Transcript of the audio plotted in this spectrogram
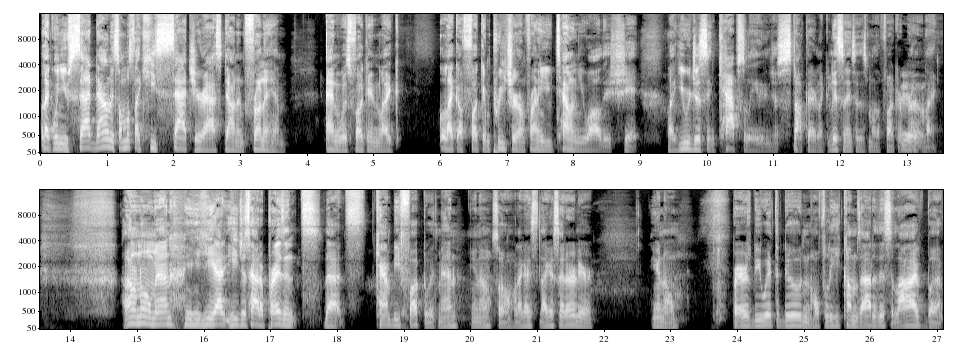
like when you sat down, it's almost like he sat your ass down in front of him and was fucking like like a fucking preacher in front of you telling you all this shit. Like you were just encapsulated and just stuck there, like listening to this motherfucker, bro. Like I don't know, man. He, he had he just had a presence that can't be fucked with, man. You know. So like I like I said earlier, you know, prayers be with the dude, and hopefully he comes out of this alive. But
